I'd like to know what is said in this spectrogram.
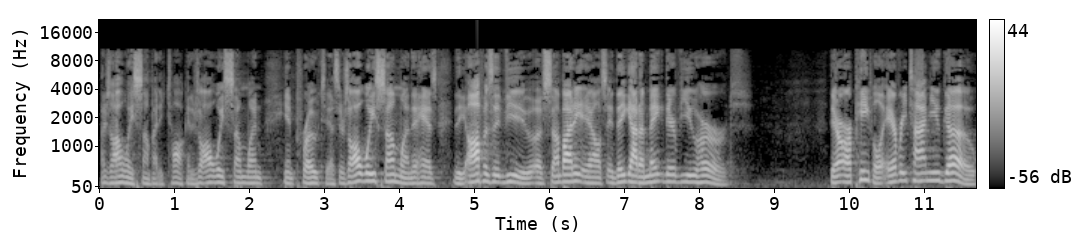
There's always somebody talking. There's always someone in protest. There's always someone that has the opposite view of somebody else, and they got to make their view heard. There are people every time you go,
